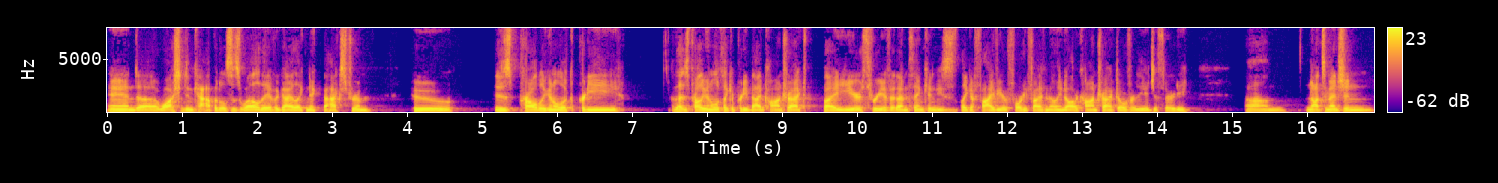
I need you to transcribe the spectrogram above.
And uh, Washington Capitals as well. They have a guy like Nick Backstrom who is probably going to look pretty. That is probably going to look like a pretty bad contract by year three of it. I'm thinking he's like a five-year, forty-five million dollar contract over the age of thirty. Um, not to mention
